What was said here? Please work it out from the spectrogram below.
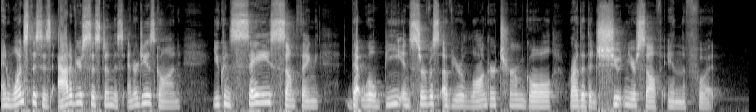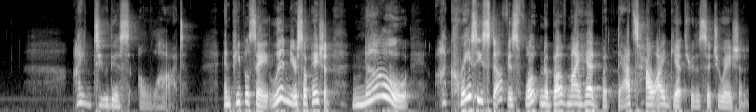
And once this is out of your system, this energy is gone, you can say something that will be in service of your longer term goal rather than shooting yourself in the foot. I do this a lot. And people say, Lynne, you're so patient. No, uh, crazy stuff is floating above my head, but that's how I get through the situation.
